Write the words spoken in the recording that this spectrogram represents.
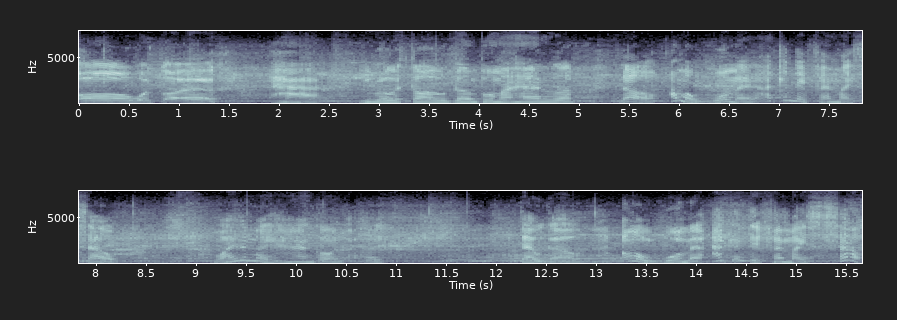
oh, what the heck? Ha, you really thought I was gonna put my hands up? No, I'm a woman. I can defend myself. Why is my hand going way? There we go. I'm a woman. I can defend myself.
